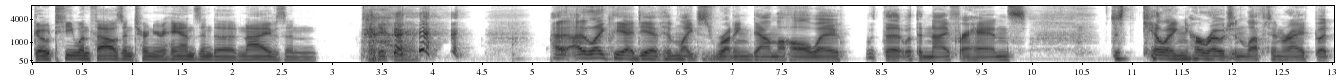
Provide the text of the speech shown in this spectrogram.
go T1000, turn your hands into knives, and get going. I, I like the idea of him like just running down the hallway with the with the knife for hands, just killing Hirogen left and right. But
